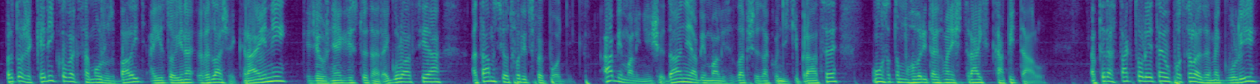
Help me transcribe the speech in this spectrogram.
pretože kedykoľvek sa môžu zbaliť a ísť do iné, vedľajšej krajiny, keďže už neexistuje tá regulácia, a tam si otvoriť svoj podnik. Aby mali nižšie dane, aby mali lepšie zákonníky práce, on sa tomu hovorí tzv. štrajk kapitálu. A teraz takto lietajú po celé zeme guli,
